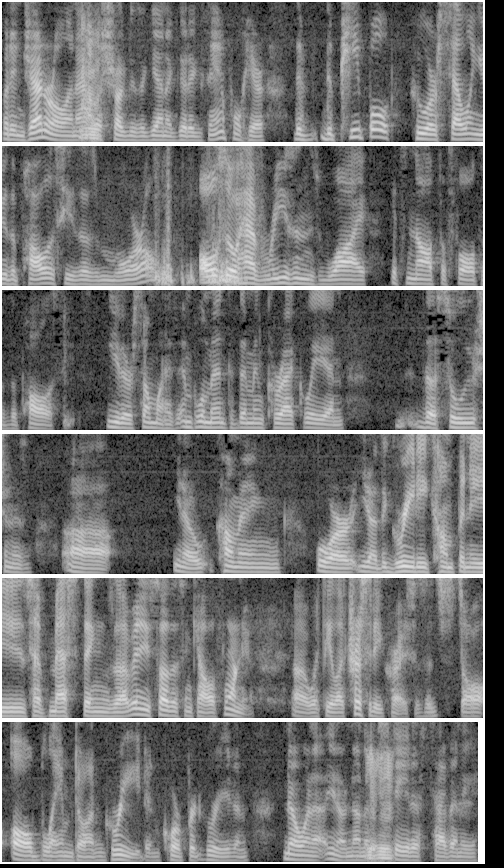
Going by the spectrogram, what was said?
but in general, and Atlas Shrugged is again a good example here, the, the people who are selling you the policies as moral also have reasons why it's not the fault of the policies. Either someone has implemented them incorrectly and the solution is, uh, you know, coming, or, you know, the greedy companies have messed things up. And you saw this in California. Uh, with the electricity crisis. It's just all, all blamed on greed and corporate greed, and no one, you know, none of the mm-hmm. statists have any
